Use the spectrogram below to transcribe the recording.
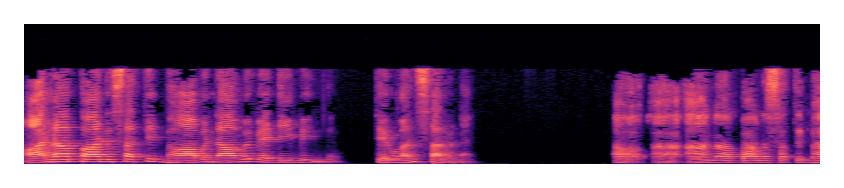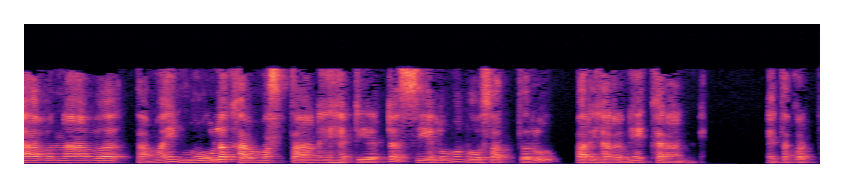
ආනාපාන සති භාවනාව වැඩිමෙන්ද. තෙරුවන් සරණයි. ආනාපාන සති භාවනාව තමයි මූල කර්මස්ථානයේ හැටියට සියලුම බෝසත්වරු පරිහරණය කරන්නේ. එතකොට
